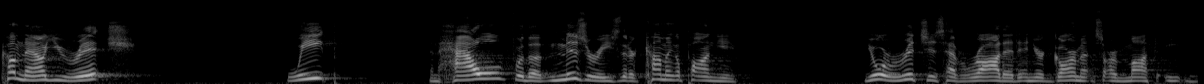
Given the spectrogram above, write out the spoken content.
Come now, you rich, weep and howl for the miseries that are coming upon you. Your riches have rotted, and your garments are moth eaten.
